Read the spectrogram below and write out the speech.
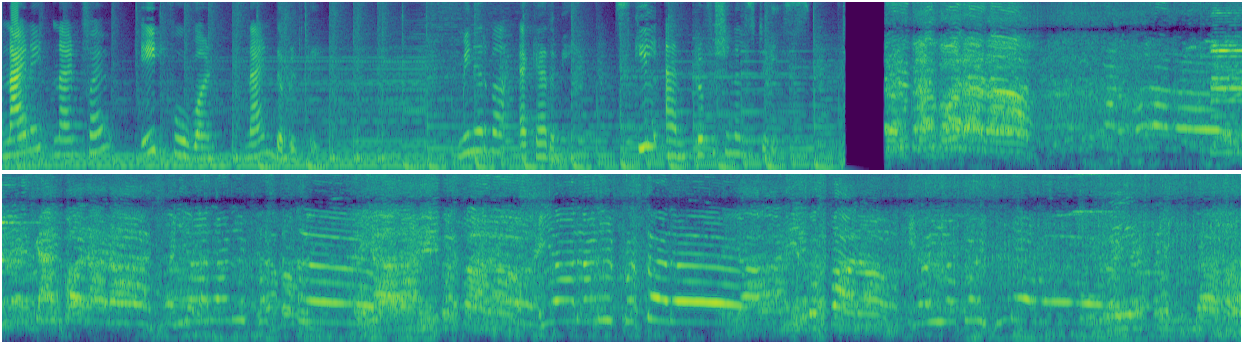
9895-841-933. Minerva Academy, Skill and Professional Studies. Yeah.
